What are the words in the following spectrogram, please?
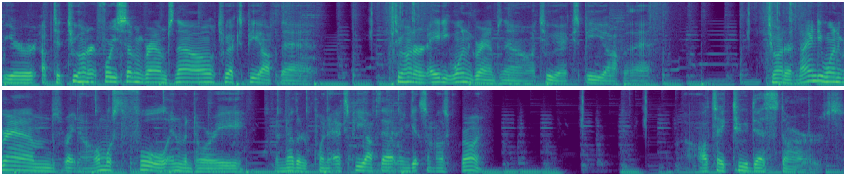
We're up to 247 grams now, 2 XP off that. 281 grams now, 2 XP off of that. 291 grams right now, almost full inventory. Another point of XP off that and get something else growing. I'll take two Death Stars.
